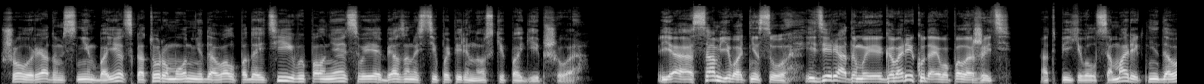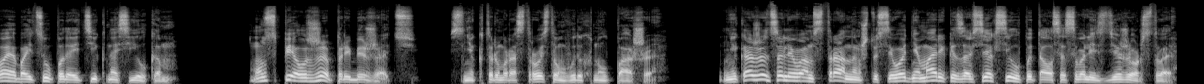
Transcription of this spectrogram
Шел рядом с ним боец, которому он не давал подойти и выполнять свои обязанности по переноске погибшего. «Я сам его отнесу. Иди рядом и говори, куда его положить», — отпихивался Марик, не давая бойцу подойти к носилкам. «Успел же прибежать», — с некоторым расстройством выдохнул Паша. «Не кажется ли вам странным, что сегодня Марик изо всех сил пытался свалить с дежурства?»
